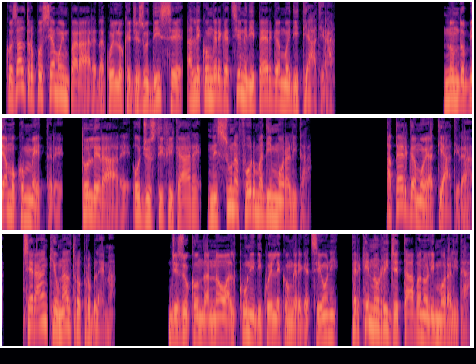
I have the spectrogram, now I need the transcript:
Cos'altro possiamo imparare da quello che Gesù disse alle congregazioni di Pergamo e di Tiatira? Non dobbiamo commettere, tollerare o giustificare nessuna forma di immoralità. A Pergamo e a Tiatira c'era anche un altro problema. Gesù condannò alcuni di quelle congregazioni perché non rigettavano l'immoralità.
